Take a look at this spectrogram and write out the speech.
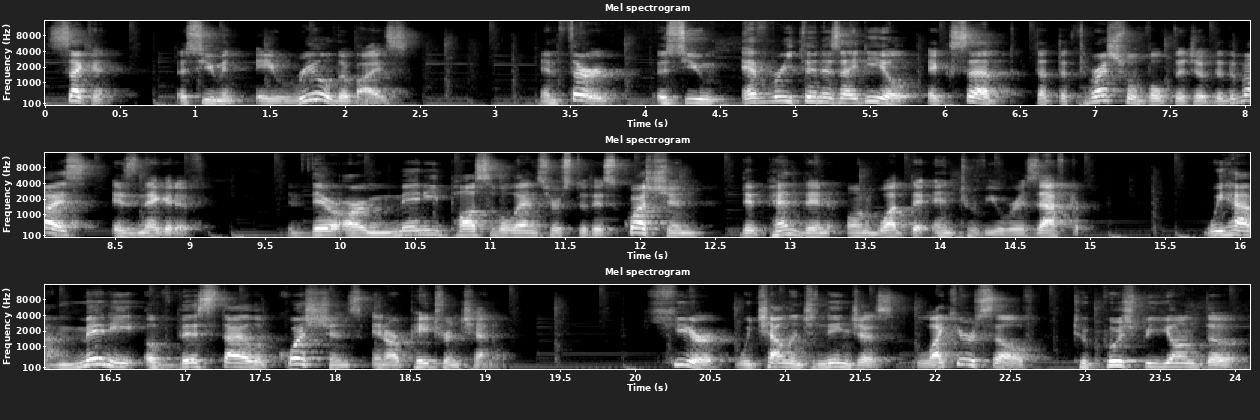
Second, assuming a real device. And third, assume everything is ideal except that the threshold voltage of the device is negative. There are many possible answers to this question dependent on what the interviewer is after. We have many of this style of questions in our Patreon channel. Here, we challenge ninjas like yourself to push beyond the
